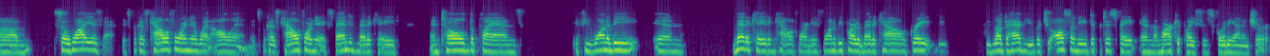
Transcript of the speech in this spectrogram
Um, so why is that? It's because California went all in. It's because California expanded Medicaid and told the plans if you want to be in Medicaid in California, if you want to be part of Medi-Cal, great, we, we'd love to have you, but you also need to participate in the marketplaces for the uninsured.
